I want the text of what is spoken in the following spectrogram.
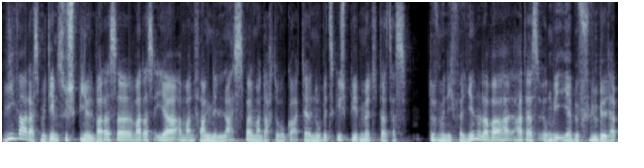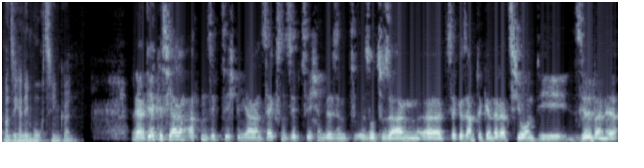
Wie war das, mit dem zu spielen? War das, äh, war das eher am Anfang eine Last, weil man dachte, oh Gott, der Nowitzki spielt mit, das, das dürfen wir nicht verlieren? Oder war, hat das irgendwie eher beflügelt? Hat man sich an dem hochziehen können? Ja, Dirk ist Jahrgang 78, ich bin Jahrgang 76 und wir sind sozusagen äh, diese gesamte Generation, die silberne,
